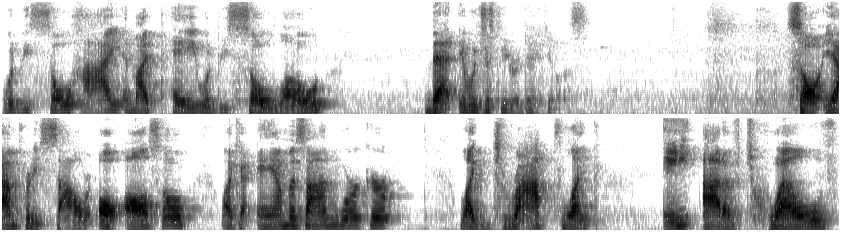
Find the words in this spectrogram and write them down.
would be so high and my pay would be so low that it would just be ridiculous. So yeah, I'm pretty sour. Oh, also, like an Amazon worker, like dropped like eight out of twelve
